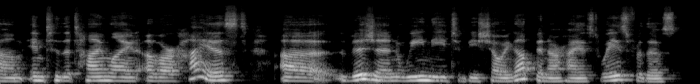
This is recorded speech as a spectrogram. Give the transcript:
um, into the timeline of our highest uh, vision. We need to be showing up in our highest ways for this.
